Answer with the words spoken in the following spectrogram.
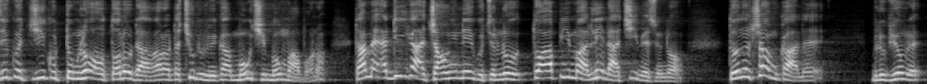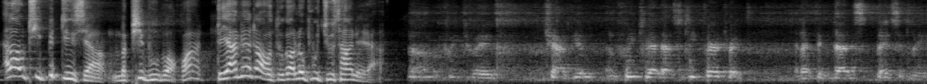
ဈေးကွက်ကြီးကိုတုံလို့အောင်တော်လို့တာကတော့တချို့လူတွေကမုန်းချင်မုန်းမှာပေါ့နော်ဒါပေမဲ့အဓိကအကြောင်းရင်းလေးကိုကျွန်တော်တို့သွားပြီးမှလေ့လာကြည့်မယ်ဆိုတော့ဒေါ်နယ်ထရမ့်ကလည်းဘယ်လိုပြောမလဲအဲ့လောက်ထိပစ်တင်စရာမဖြစ်ဘူးပေါ့ကွာတရားမျှတအောင်သူကလုပ်ဖို့ကြိုးစားနေတာ I'm a free trade champion, and free trade has to keep fair trade. And I think that's basically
